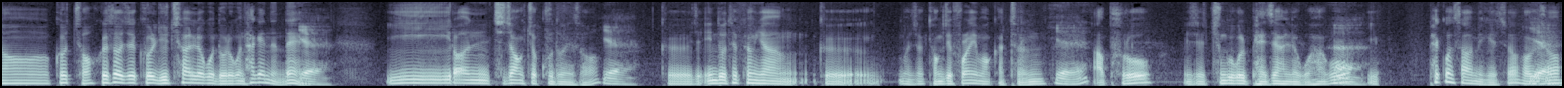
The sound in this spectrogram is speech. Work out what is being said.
어, 그렇죠. 그래서 이제 그걸 유치하려고 노력은 하겠는데 예. 이런 지정학적 구도에서 예. 그 이제 인도 태평양 그 뭐죠 경제 프레임워크 같은 예. 앞으로 이제 중국을 배제하려고 하고 예. 이 패권 싸움이겠죠. 거기서 예.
